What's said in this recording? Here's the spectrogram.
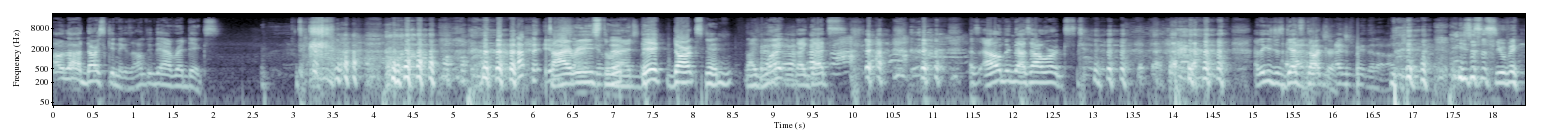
I don't know dark skinned niggas. I don't think they have red dicks. Tyrese, the red dick, dark skin. Like what? Like that's. that's I don't think that's how it works. I think it just gets darker. I just made that up. Just that up. He's just assuming.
